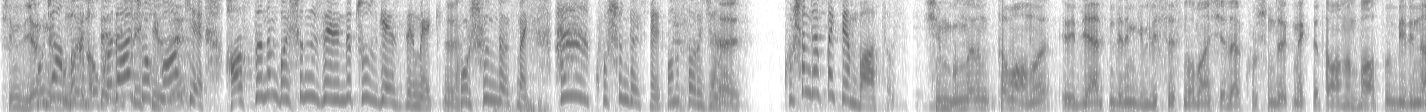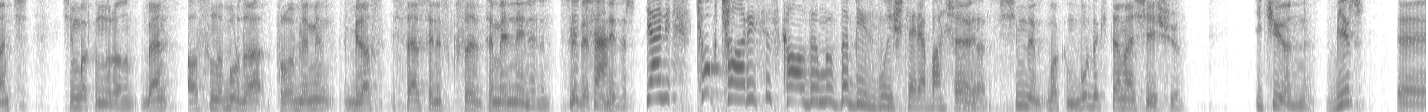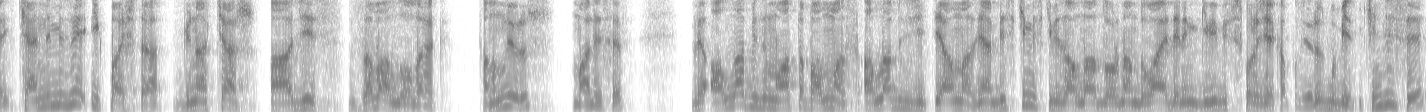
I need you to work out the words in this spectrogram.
Şimdi diyorum ya Hocam bunlar bakın işte o kadar bir çok şekilde... var ki hastanın başının üzerinde tuz gezdirmek, Evet. kurşun dökmek. Ha kurşun dökmek onu soracağım. Evet. Kurşun dökmek de mi batıl? Şimdi bunların tamamı e, Diyanet'in dediğim gibi listesinde olan şeyler kurşun dökmek de tamamen batıl bir inanç. Şimdi bakın Nur Hanım ben aslında burada problemin biraz isterseniz kısaca temeline inelim. Sebep Lütfen. nedir? Yani çok çaresiz kaldığımızda biz bu işlere Evet. başvuruyoruz. Şimdi bakın buradaki temel şey şu. İki yönlü. Bir, e, kendimizi ilk başta günahkar, aciz, zavallı olarak tanımlıyoruz maalesef. Ve Allah bizi muhatap almaz. Allah bizi ciddiye almaz. Yani biz kimiz ki biz Allah'a doğrudan dua edelim gibi bir psikolojiye kapılıyoruz. Bu bir. İkincisi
